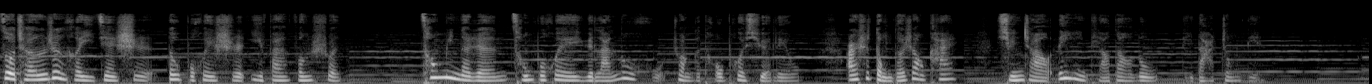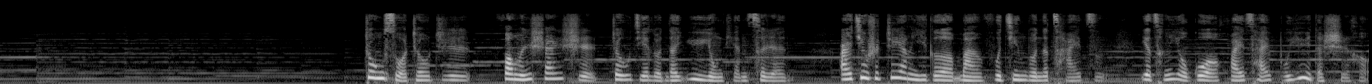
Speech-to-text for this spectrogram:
做成任何一件事都不会是一帆风顺。”聪明的人从不会与拦路虎撞个头破血流，而是懂得绕开，寻找另一条道路抵达终点。众所周知，方文山是周杰伦的御用填词人，而就是这样一个满腹经纶的才子，也曾有过怀才不遇的时候。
